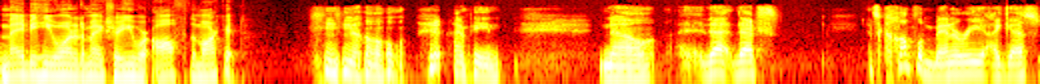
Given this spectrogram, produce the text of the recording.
maybe he wanted to make sure you were off the market? no, I mean, No, that that's it's complimentary, I guess,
